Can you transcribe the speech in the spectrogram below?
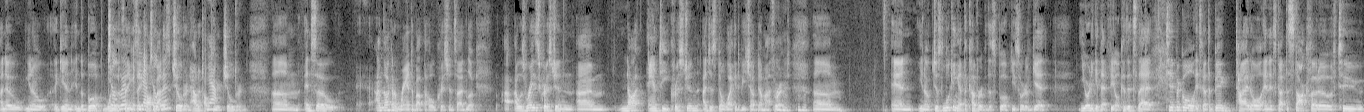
I know, you know, again, in the book, one of the things they talk about is children. children, how to talk Yeah. to your children. Um, and so I'm not going to rant about the whole Christian side. Look, I, I was raised Christian. I'm not anti-Christian. I just don't like it to be shoved down my throat. Mm-hmm, Um, and you know, just looking at the cover of this book, you sort of get you already get that feel because it's that typical. It's got the big title and it's got the stock photo of two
